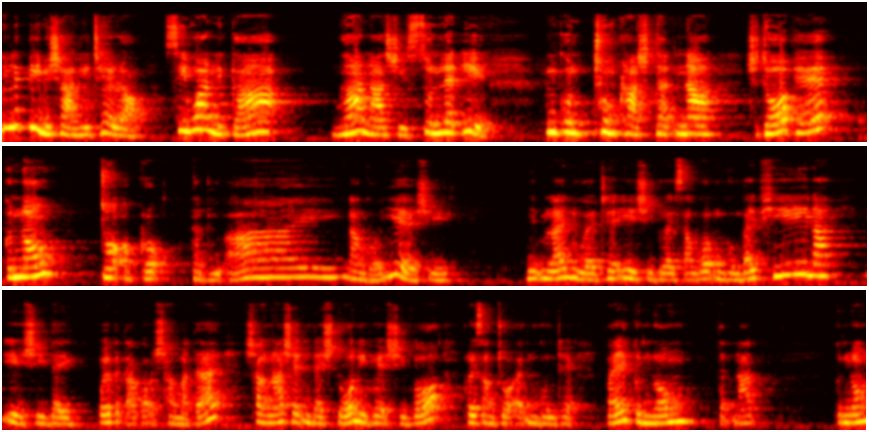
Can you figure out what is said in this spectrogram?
ဖိလစ်ပိမရှာနေတဲ့တော့စီဝနိကငါနာရှိစွန်လက်ဤငွန်ထုံခရရှ်ဒတ်နာရှဒေါ်ဖဲကနောင်ဒေါ်အဂရော့တဒူအိုင်နောင်ကိုယေရှိမြစ်မလိုက်လူရဲ့တဲ့ယေရှိကြိုက်ဆောင်ကိုငွန်ဘိုက်ဖြီနာယေရှိတဲ့ပွဲကတာကိုရှောင်းမတဲ့ရှောင်းနာရှက်ဒက်စတိုနီဖဲရှိကိုကြိုက်ဆောင်ကြောအငွန်တဲ့ဘိုက်ကနောင်တတ်နာကနောင်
